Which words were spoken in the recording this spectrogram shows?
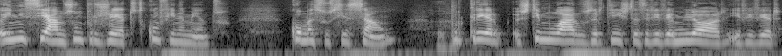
iniciámos um projeto de confinamento como associação, uhum. por querer estimular os artistas a viver melhor e a viver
